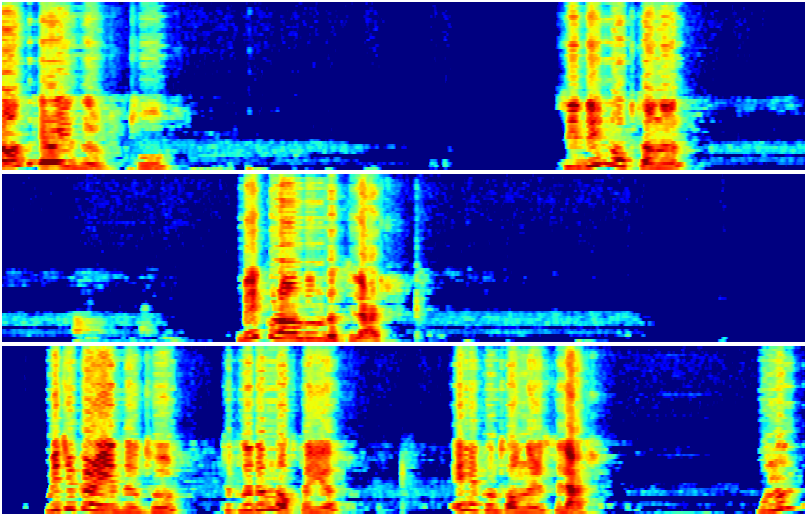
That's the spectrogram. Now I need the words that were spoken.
Background Eraser Tool Sildiğim noktanın background'unu da siler. Magic Eraser Tool tıkladığım noktayı en yakın tonları siler. Bunun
